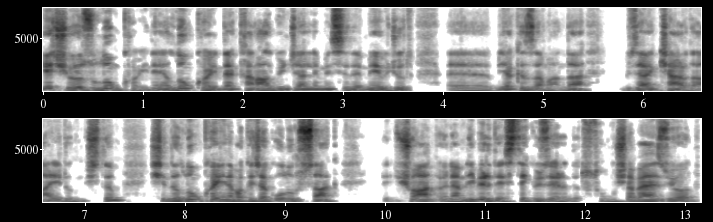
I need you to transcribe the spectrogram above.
Geçiyoruz Lumcoin'e. Lumcoin'de kanal güncellemesi de mevcut. Ee, yakın zamanda güzel karda ayrılmıştım. Şimdi Lumcoin'e bakacak olursak şu an önemli bir destek üzerinde tutulmuşa benziyor.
